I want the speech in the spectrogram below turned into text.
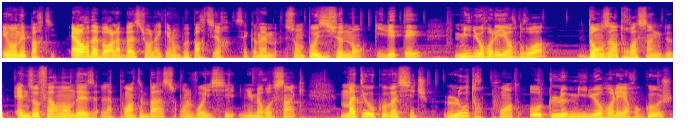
et on est parti. Alors d'abord, la base sur laquelle on peut partir, c'est quand même son positionnement. Il était milieu relayeur droit dans un 3-5-2. Enzo Fernandez, la pointe basse, on le voit ici, numéro 5. Matteo Kovacic, l'autre pointe haute, le milieu relayeur gauche,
